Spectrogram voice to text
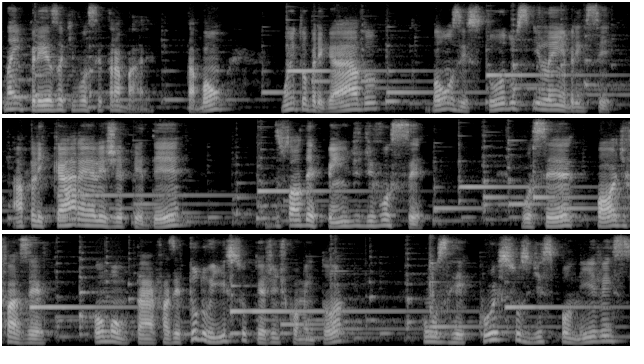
na empresa que você trabalha tá bom? Muito obrigado, bons estudos e lembrem-se, aplicar a LGPD só depende de você. Você pode fazer ou montar, fazer tudo isso que a gente comentou com os recursos disponíveis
